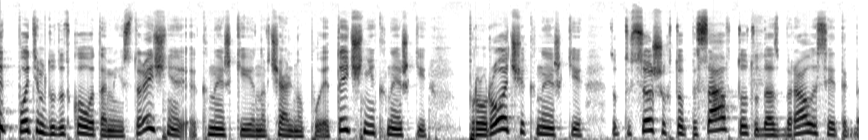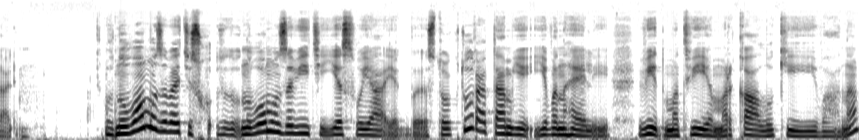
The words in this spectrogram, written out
і потім додатково там і історичні книжки, навчально-поетичні книжки. Пророчі книжки, тобто все, що хто писав, то туди збиралося і так далі. В новому завіті в новому завіті є своя якби, структура, там є Євангелії від Матвія, Марка, Луки і Івана.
